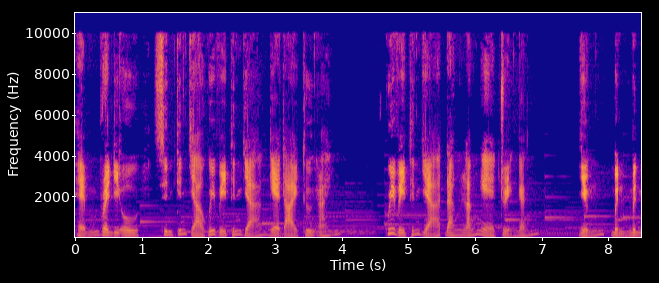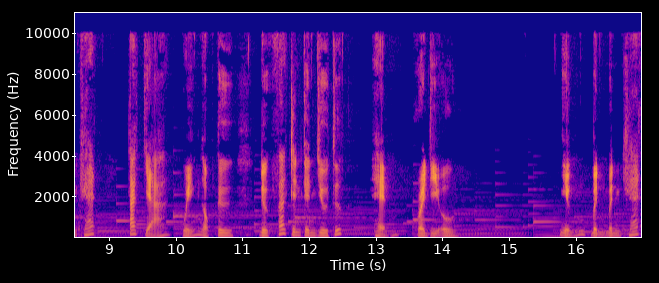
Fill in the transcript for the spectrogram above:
Hẻm Radio xin kính chào quý vị thính giả nghe đài thương ái. Quý vị thính giả đang lắng nghe truyện ngắn Những bình minh khác tác giả Nguyễn Ngọc Tư được phát trên kênh youtube Hẻm Radio. Những bình minh khác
